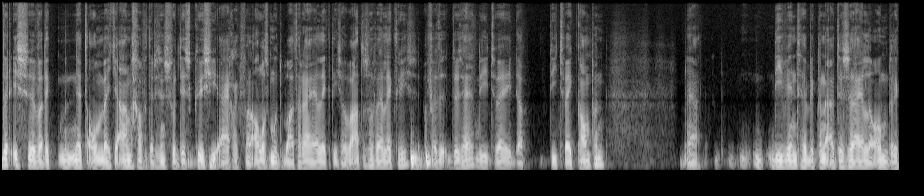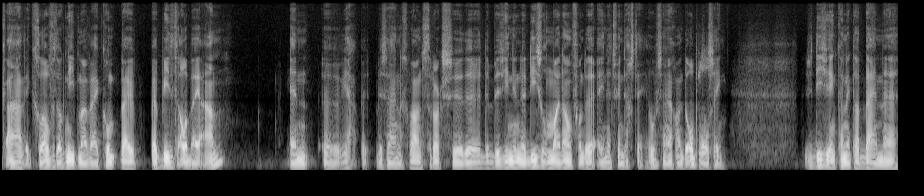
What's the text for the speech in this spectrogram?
er is wat ik net al een beetje aangaf, er is een soort discussie eigenlijk van alles moet batterij elektrisch of waterstof elektrisch. Of, dus hè, die, twee, dat, die twee kampen. Nou ja, die wind heb ik dan uit de zeilen, omdat ik, ah, ik geloof het ook niet, maar wij, bieden het allebei aan. En ja, we zijn gewoon straks de, de benzine en de diesel, maar dan van de 21ste eeuw, zijn gewoon de oplossing. Dus in die zin kan ik dat bij me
